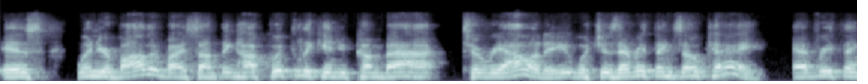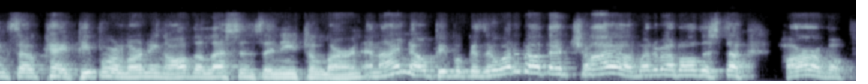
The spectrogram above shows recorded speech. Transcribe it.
is when you're bothered by something how quickly can you come back to reality which is everything's okay. Everything's okay. People are learning all the lessons they need to learn. And i know people can say what about that child? What about all this stuff? Horrible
